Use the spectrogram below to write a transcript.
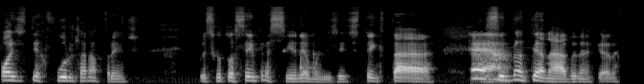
pode ter furos lá na frente. Por isso que eu estou sempre assim, né, Muniz? A gente tem que estar tá é. sempre antenado, né, cara?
